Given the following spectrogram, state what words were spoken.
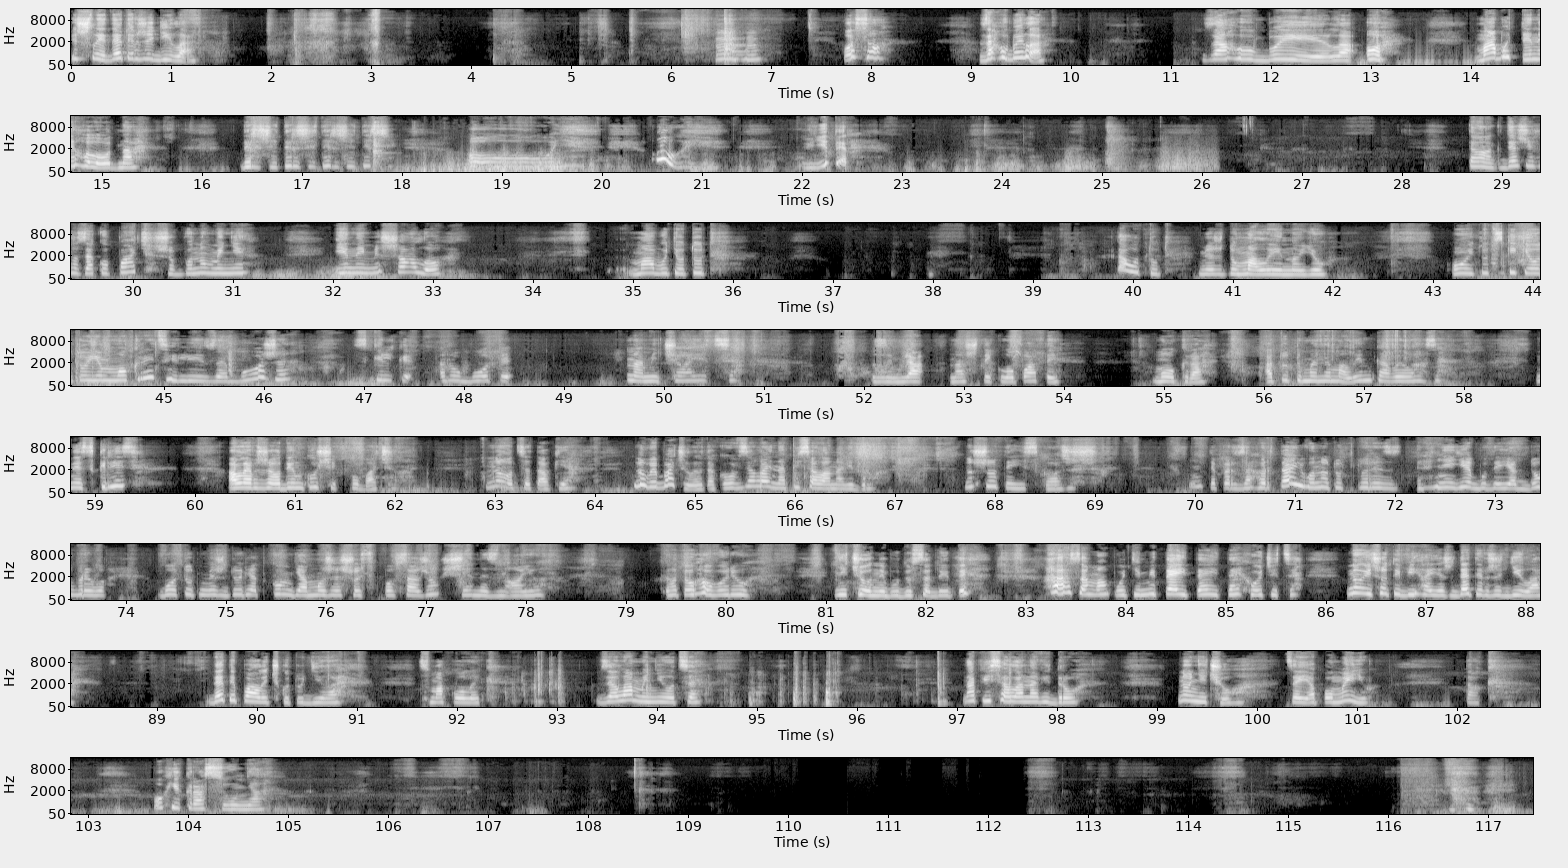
Пішли, де ти вже діла? Угу. Ось о, загубила. Загубила. О, мабуть, ти не голодна. Держи, держи, держи, держи. Ой. Ой. Вітер. Так, де ж його закопати, щоб воно мені і не мішало. Мабуть, отут. Та отут між малиною. Ой, тут скільки отої мокриці лізе, Боже, скільки роботи намічається. Земля на штик лопати мокра, а тут у мене малинка вилазить не скрізь, але вже один кущик побачила. Ну, оце так я. Ну, ви бачили, такого взяла і напісяла на відро. Ну, що ти їй скажеш? Ну, тепер загортаю, воно тут перегніє, буде як добриво, бо тут між рядком я, може, щось посажу, ще не знаю. Ото говорю, нічого не буду садити, а сама потім і те, і те, і те хочеться. Ну і що ти бігаєш? Де ти вже діла? Де ти паличку тут діла? Смаколик. Взяла мені оце, напісяла на відро. Ну нічого, це я помию. Так. Ох і красуня.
